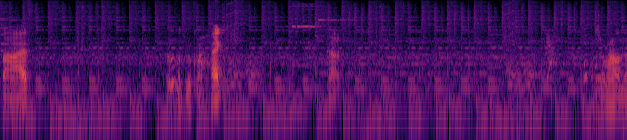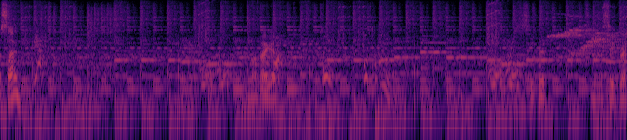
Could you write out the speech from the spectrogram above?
Five. Ooh, a blue coin. Hey! Got it. Is there one on this side? I don't know if I get... Secret? This is a secret.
